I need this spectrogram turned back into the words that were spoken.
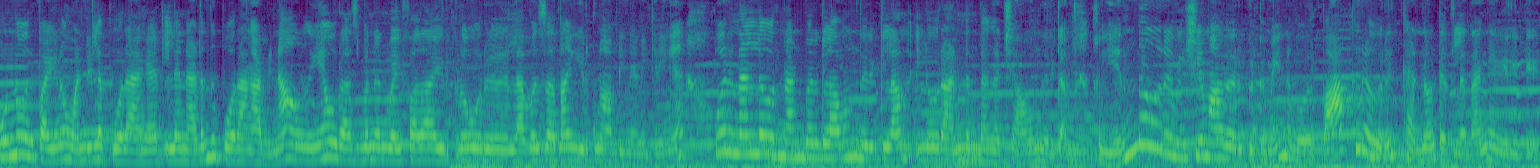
பொண்ணு ஒரு பையனும் வண்டியில் போகிறாங்க இல்லை நடந்து போகிறாங்க அப்படின்னா அவங்க ஏன் ஒரு ஹஸ்பண்ட் அண்ட் ஒய்ஃபாக தான் இருக்கணும் ஒரு லவர்ஸாக தான் இருக்கணும் அப்படின்னு நினைக்கிறீங்க? ஒரு நல்ல ஒரு நண்பர்களாகவும் இருக்கலாம் இல்லை ஒரு அண்ணன் தங்கச்சியாகவும் இருக்கலாம். ஸோ எந்த ஒரு விஷயமாக இருக்கட்டுமே நம்ம ஒரு பார்க்குற ஒரு கண்ணோட்டத்துல தாங்க இருக்கு.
